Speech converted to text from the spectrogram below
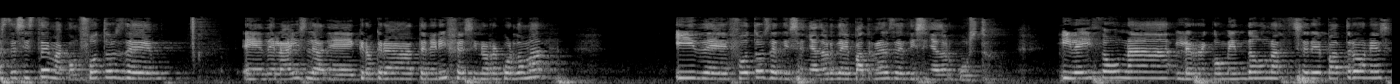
este sistema con fotos de, eh, de la isla de, creo que era Tenerife, si no recuerdo mal, y de fotos del diseñador de patrones del diseñador Custo. Y le hizo una, le recomendó una serie de patrones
